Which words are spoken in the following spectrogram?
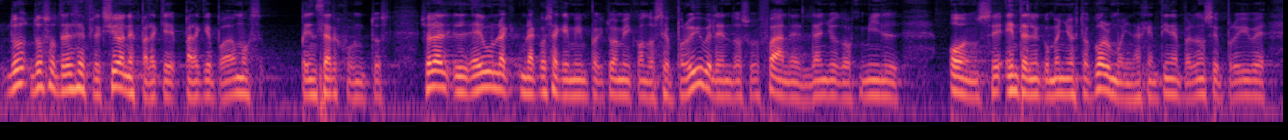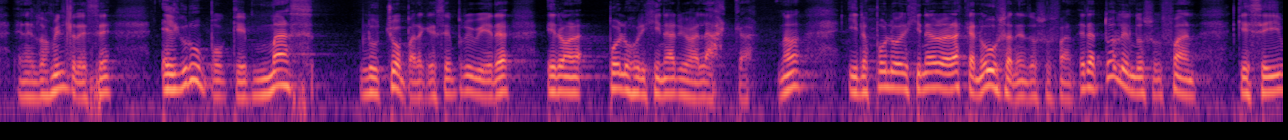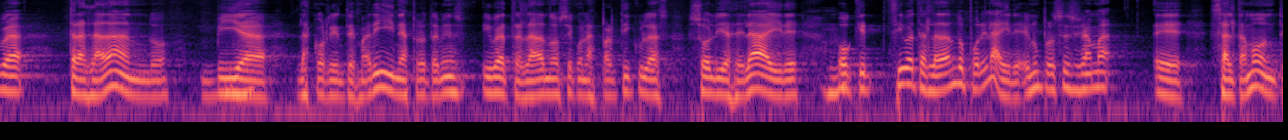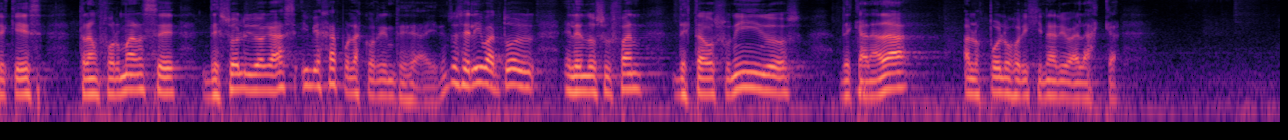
dos o tres reflexiones para que, para que podamos pensar juntos. Yo le una, una cosa que me impactó a mí, cuando se prohíbe el endosulfán en el año 2011, entra en el convenio de Estocolmo y en Argentina, perdón, se prohíbe en el 2013, el grupo que más luchó para que se prohibiera eran pueblos originarios de Alaska. ¿no? Y los pueblos originarios de Alaska no usan endosulfán. Era todo el endosulfán que se iba trasladando vía las corrientes marinas, pero también iba trasladándose con las partículas sólidas del aire, o que se iba trasladando por el aire, en un proceso que se llama eh, saltamonte, que es transformarse de sólido a gas y viajar por las corrientes de aire. Entonces él iba todo el endosulfán de Estados Unidos, de Canadá, a los pueblos originarios de Alaska.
